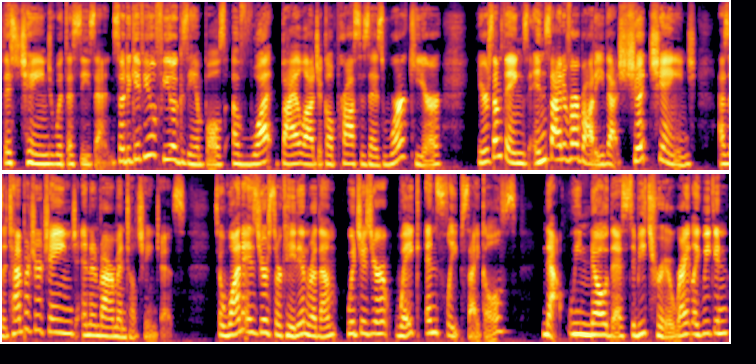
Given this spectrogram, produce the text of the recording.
this change with the season. So, to give you a few examples of what biological processes work here, here's some things inside of our body that should change as a temperature change and environmental changes. So, one is your circadian rhythm, which is your wake and sleep cycles. Now, we know this to be true, right? Like we can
